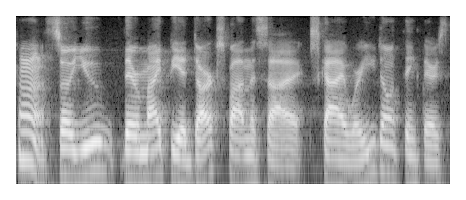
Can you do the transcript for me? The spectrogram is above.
Huh. So you there might be a dark spot in the sky, sky where you don't think there's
